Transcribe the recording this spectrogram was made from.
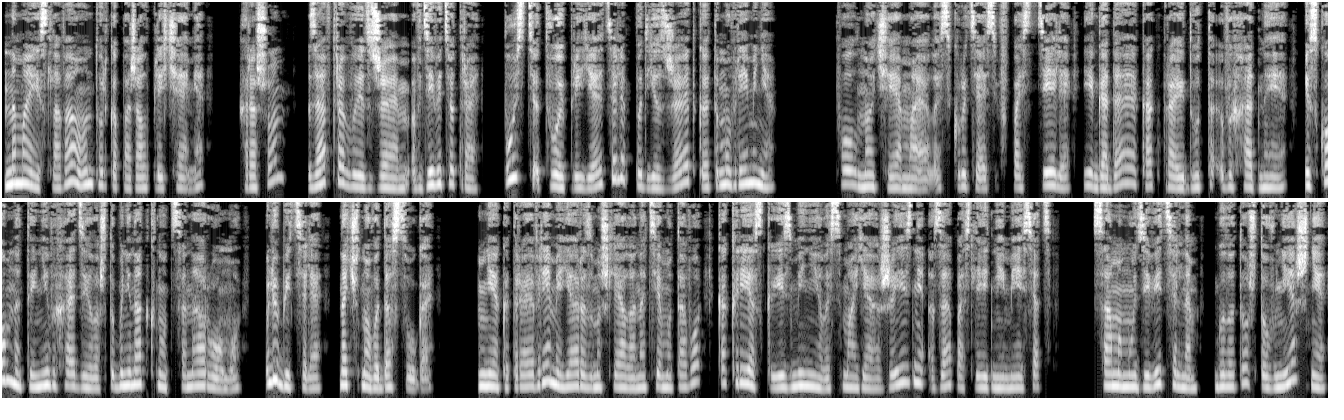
На мои слова он только пожал плечами. «Хорошо, завтра выезжаем в девять утра. Пусть твой приятель подъезжает к этому времени». Полночи я маялась, крутясь в постели и гадая, как пройдут выходные. Из комнаты не выходила, чтобы не наткнуться на Рому, любителя ночного досуга. Некоторое время я размышляла на тему того, как резко изменилась моя жизнь за последний месяц. Самым удивительным было то, что внешне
